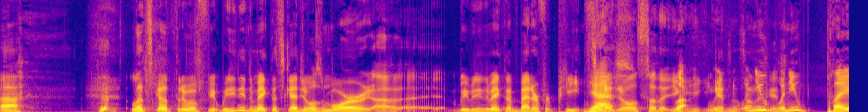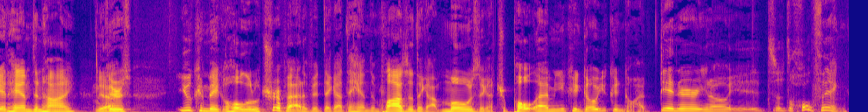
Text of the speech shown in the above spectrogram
Let's go through a few. We need to make the schedules more. Uh, we need to make them better for Pete's Yes. schedules so that you, Look, he can get some when you when you play at Hamden High, Yeah. there's you can make a whole little trip out of it. They got the Hamden Plaza, they got Moe's, they got Chipotle. I mean, you can go, you can go have dinner. You know, it's, it's the whole thing.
